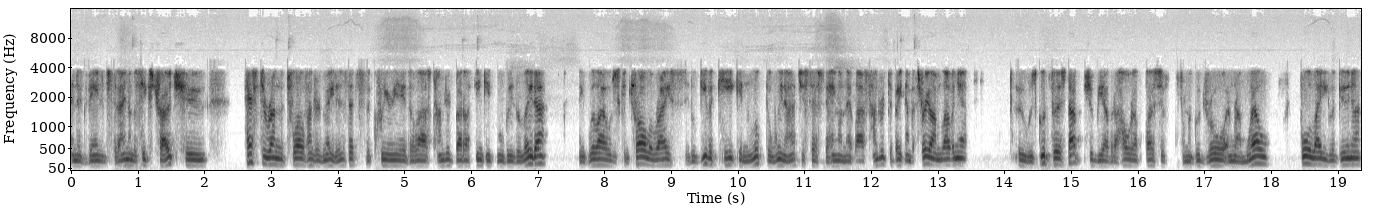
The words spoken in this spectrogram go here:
an advantage today. Number six, Troche, who has to run the 1200 metres. That's the query there, the last 100, but I think it will be the leader. I think Willow will just control the race. It'll give a kick and look the winner. Just has to hang on that last 100 to beat number three, I'm Loving You, who was good first up. Should be able to hold up closer from a good draw and run well. Four, Lady Laguna.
